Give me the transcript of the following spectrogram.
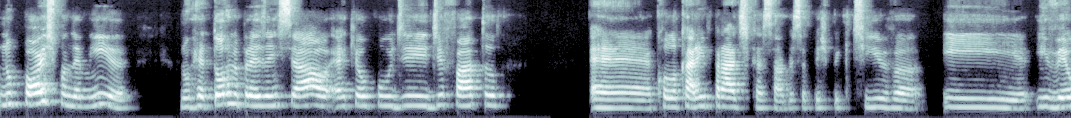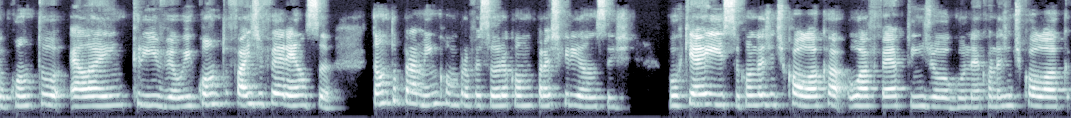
no pós-pandemia, no retorno presencial, é que eu pude de fato é, colocar em prática, sabe, essa perspectiva e, e ver o quanto ela é incrível e quanto faz diferença, tanto para mim como professora, como para as crianças. Porque é isso, quando a gente coloca o afeto em jogo, né? Quando a gente coloca,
